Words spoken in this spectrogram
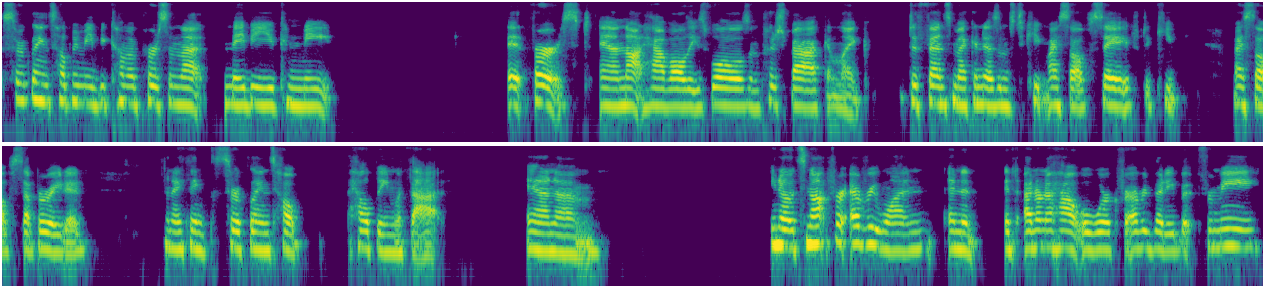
circling is helping me become a person that maybe you can meet at first and not have all these walls and pushback and like defense mechanisms to keep myself safe, to keep myself separated. And I think circling's help helping with that. And um, you know, it's not for everyone and it, it, I don't know how it will work for everybody, but for me,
